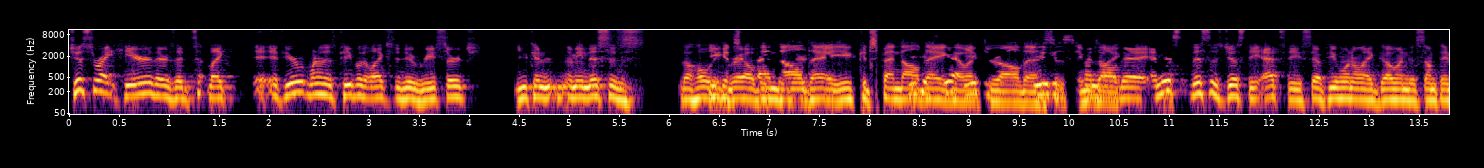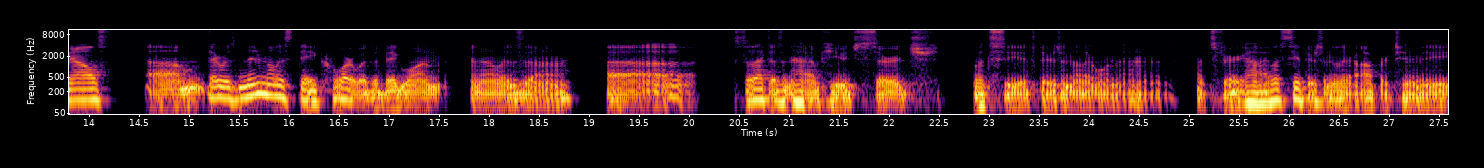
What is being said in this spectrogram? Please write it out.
just right here, there's a t- like if you're one of those people that likes to do research, you can. I mean, this is the holy you could grail. spend all day. You could spend all day yeah, going through all this. it seems like. And this this is just the Etsy. So if you want to like go into something else, um, there was minimalist decor was a big one, and I was uh, uh, so that doesn't have huge search. Let's see if there's another one that has, that's very high. Let's see if there's another opportunity.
